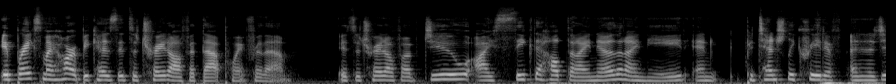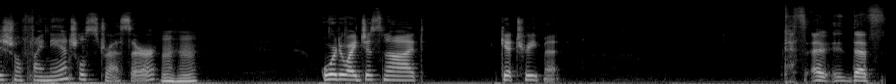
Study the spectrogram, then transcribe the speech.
it breaks my heart because it's a trade off at that point for them. It's a trade off of do I seek the help that I know that I need and potentially create a, an additional financial stressor, Mm-hmm. or do I just not get treatment? That's uh, that's.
